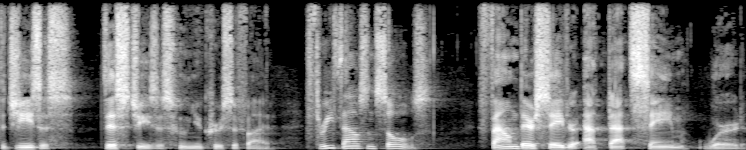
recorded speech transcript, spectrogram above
the Jesus, this Jesus whom you crucified. 3,000 souls found their Savior at that same word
